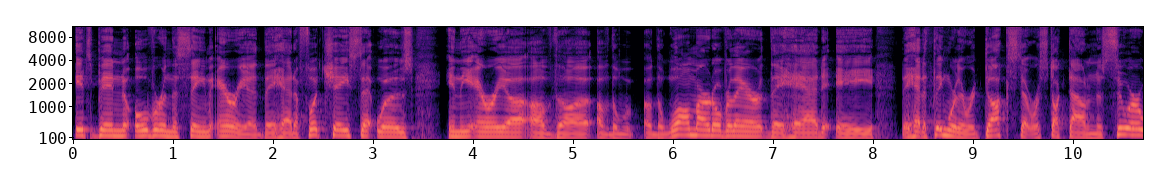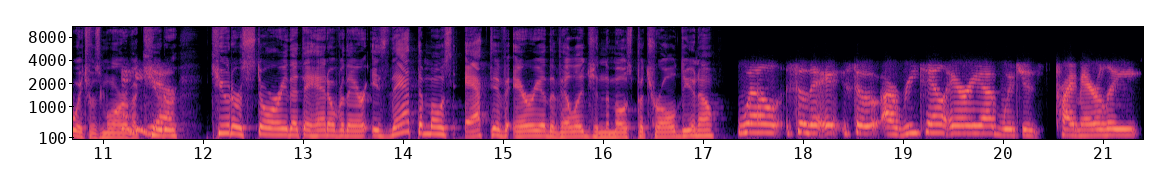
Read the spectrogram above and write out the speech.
it's been over in the same area. They had a foot chase that was in the area of the of the of the Walmart over there. They had a they had a thing where there were ducks that were stuck down in the sewer, which was more of a Yeah. cuter. Cuter story that they had over there. Is that the most active area of the village and the most patrolled? Do you know? Well, so the so our retail area, which is primarily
